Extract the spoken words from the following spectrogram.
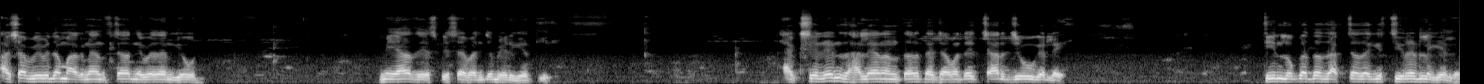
अशा विविध मागण्यांचं निवेदन घेऊन मी आज एस पी साहेबांची भेट घेतली. ॲक्सिडेंट झाल्यानंतर त्याच्यामध्ये चार जीव गेले. तीन लोक तर जागच्या जागी चिरडले गेले.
